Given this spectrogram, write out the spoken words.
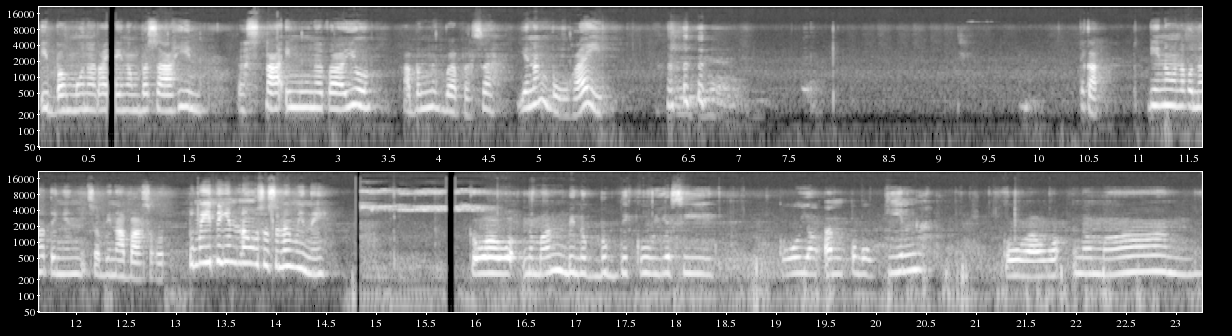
iba muna tayo ng basahin. Tapos tain muna tayo habang nagbabasa. Yan ang buhay. Teka, di naman ako natingin sa binabasa ko. Tumitingin lang ako sa salamin eh. Kawawa naman, binugbog ni kuya si kuyang Antukin. Kawawa naman.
